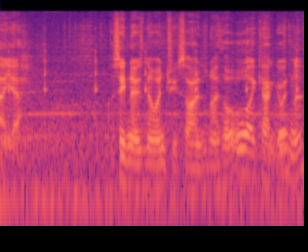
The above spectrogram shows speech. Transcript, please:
Ah, yeah. I've seen those no entry signs and I thought, oh, I can't go in there.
